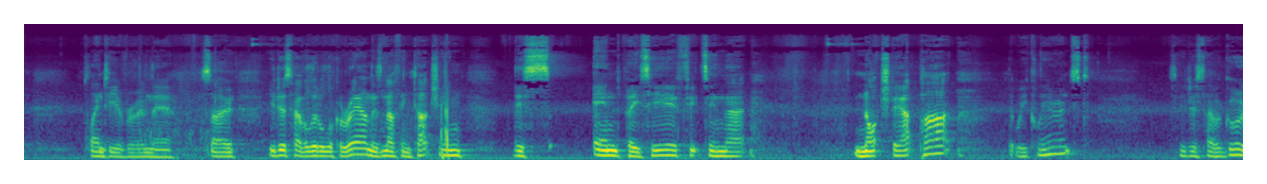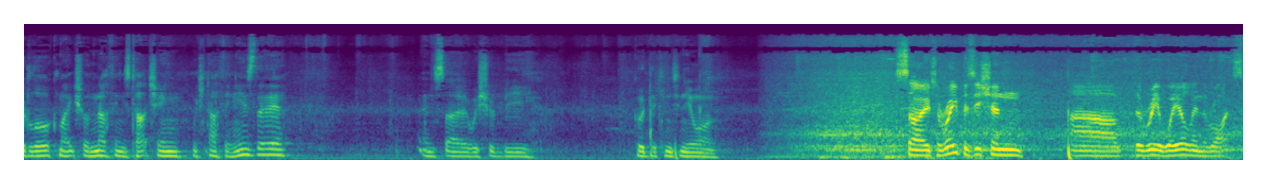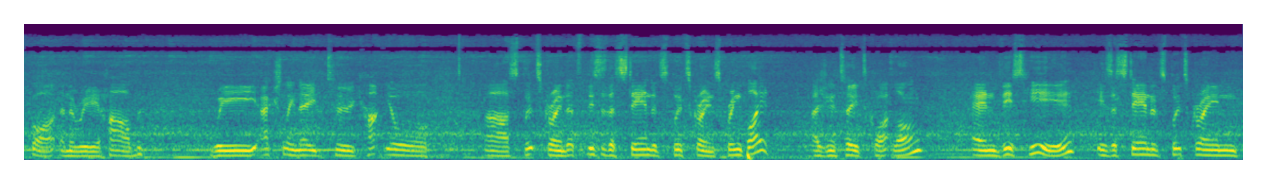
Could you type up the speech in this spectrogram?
plenty of room there. So you just have a little look around, there's nothing touching. This end piece here fits in that notched out part that we clearanced. So you just have a good look, make sure nothing's touching, which nothing is there. And so we should be good to continue on. So to reposition uh, the rear wheel in the right spot and the rear hub, we actually need to cut your uh, split screen. That's, this is a standard split screen spring plate. As you can see, it's quite long. And this here is a standard split screen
